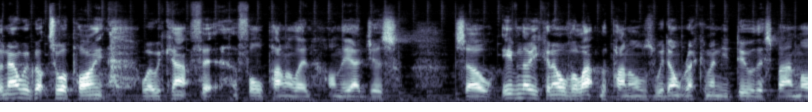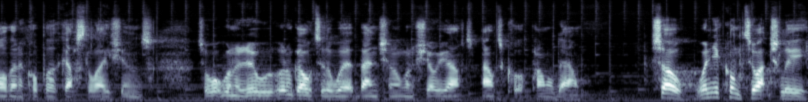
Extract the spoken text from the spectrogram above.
So now we've got to a point where we can't fit a full panel in on the edges. So even though you can overlap the panels, we don't recommend you do this by more than a couple of castellations. So what we're going to do, we're going to go to the workbench and I'm going to show you how to, how to cut a panel down. So when you come to actually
